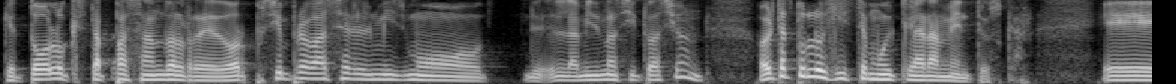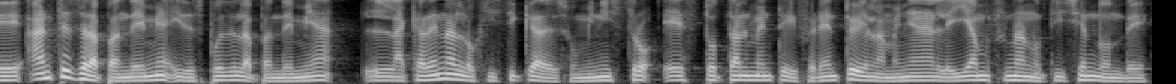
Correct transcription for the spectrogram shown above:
que todo lo que está pasando alrededor, pues siempre va a ser el mismo, la misma situación. Ahorita tú lo dijiste muy claramente, Oscar. Eh, antes de la pandemia y después de la pandemia, la cadena logística de suministro es totalmente diferente. Hoy en la mañana leíamos una noticia en donde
